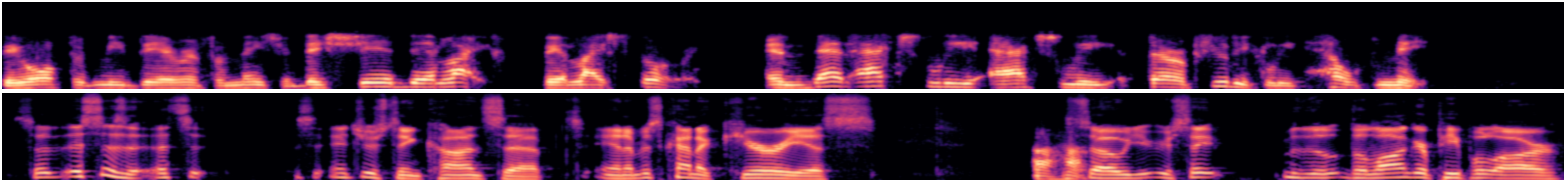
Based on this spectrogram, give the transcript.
They offered me their information. They shared their life, their life story. And that actually, actually therapeutically helped me. So this is a, that's a, it's an interesting concept, and I'm just kind of curious. Uh-huh. So you say the, the longer people are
